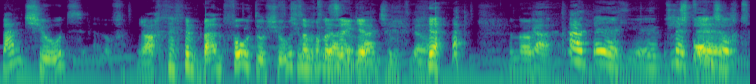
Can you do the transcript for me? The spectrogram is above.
bandshoot. Of, ja, een bandfotoshoot, zullen we maar ja, zeggen. bandshoot, ja. Nou, ja. En eh, eh, gesponsord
